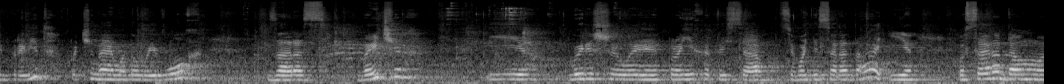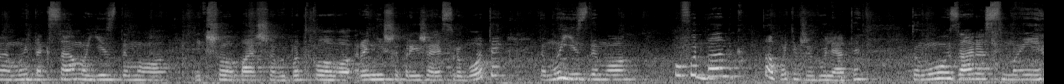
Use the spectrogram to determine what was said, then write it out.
Всім привіт! Починаємо новий влог. Зараз вечір і вирішили проїхатися сьогодні середа. І по середам ми так само їздимо, якщо Паша випадково раніше приїжджає з роботи, то ми їздимо у фудбанк, а потім вже гуляти. Тому зараз ми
